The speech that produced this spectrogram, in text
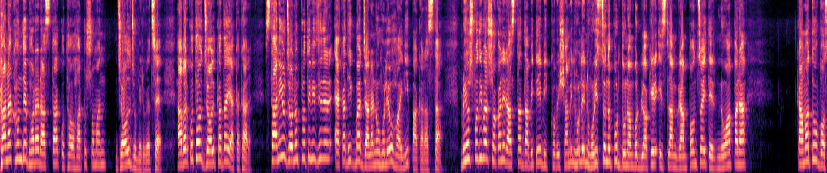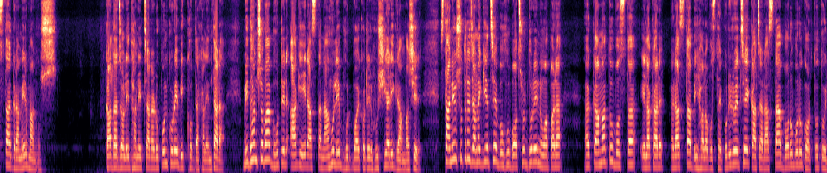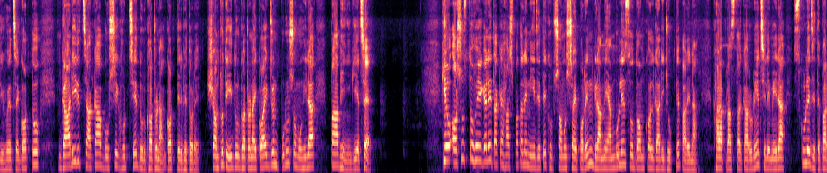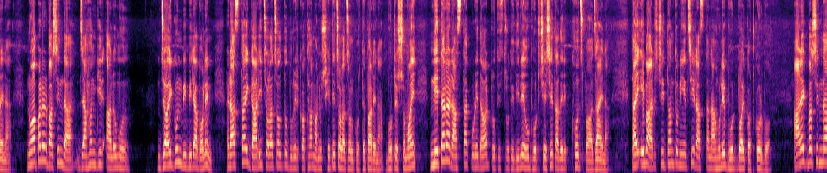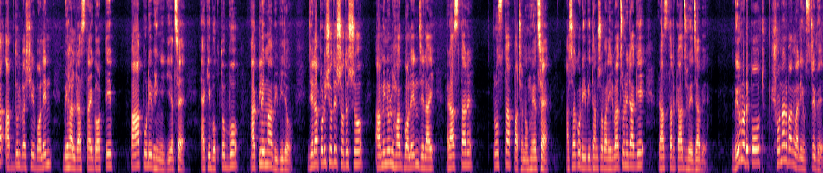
খানাখন্দে ভরা রাস্তা, কোথাও হাঁটু সমান, জল জমে রয়েছে। আবার কোথাও জল কাদায় একাকার। স্থানীয় জনপ্রতিনিধিদের একাধিকবার জানানো হলেও হয়নি পাকা রাস্তা। বৃহস্পতিবার সকালে রাস্তার দাবিতে বিক্ষোভে সামিল হলেন হরিশ্চন্দ্রপুর দু নম্বর ব্লকের ইসলাম গ্রাম পঞ্চায়েতের নোয়াপাড়া কামাতো বস্তা গ্রামের মানুষ। কাদা জলে ধানের চারা রোপণ করে বিক্ষোভ দেখালেন তারা। বিধানসভা ভোটের আগে রাস্তা না হলে ভোট বয়কটের হুঁশিয়ারি গ্রামবাসীর। স্থানীয় সূত্রে জানা গিয়েছে, বহু বছর ধরে নোয়াপাড়া কামাতো বস্তা এলাকার রাস্তা বেহাল অবস্থায় পড়ে রয়েছে। কাঁচা রাস্তা, বড় বড় গর্ত তৈরি হয়েছে। গর্ত, গাড়ির চাকা বসে ঘটছে দুর্ঘটনা গর্তের ভেতরে। সম্প্রতি দুর্ঘটনায় কয়েকজন পুরুষ ও মহিলা পা ভেঙে গিয়েছে। কেউ অসুস্থ হয়ে গেলে তাকে হাসপাতালে নিয়ে যেতে খুব সমস্যায় পড়েন। গ্রামে অ্যাম্বুলেন্স ও দমকল গাড়ি ঢুকতে পারে না। খারাপ রাস্তার কারণে ছেলেমেয়েরা স্কুলে যেতে পারে না। নোয়াপাড়ার বাসিন্দা জাহাঙ্গীর আলম ও জয়গুণ বিবিরা বলেন, রাস্তায় গাড়ি চলাচল তো দূরের কথা, মানুষ হেঁটে চলাচল করতে পারে না। ভোটের সময় নেতারা রাস্তা করে দেওয়ার প্রতিশ্রুতি দিলেও ভোট শেষে তাদের খোঁজ পাওয়া যায় না। তাই এবার সিদ্ধান্ত নিয়েছি রাস্তা না হলে ভোট বয়কট করব। আরেক বাসিন্দা আব্দুল বাশির বলেন, বেহাল রাস্তায় গর্তে পা পড়ে ভেঙে গিয়েছে। একই বক্তব্য আকলেমা বিবিরও। জেলা পরিষদের সদস্য আমিনুল হক বলেন, জেলায় রাস্তার প্রস্তাব পাঠানো হয়েছে। আশা করি বিধানসভা নির্বাচনের আগে রাস্তার কাজ হয়ে যাবে। ব্যুরো রিপোর্ট, সোনার বাংলা নিউজ টিভি।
